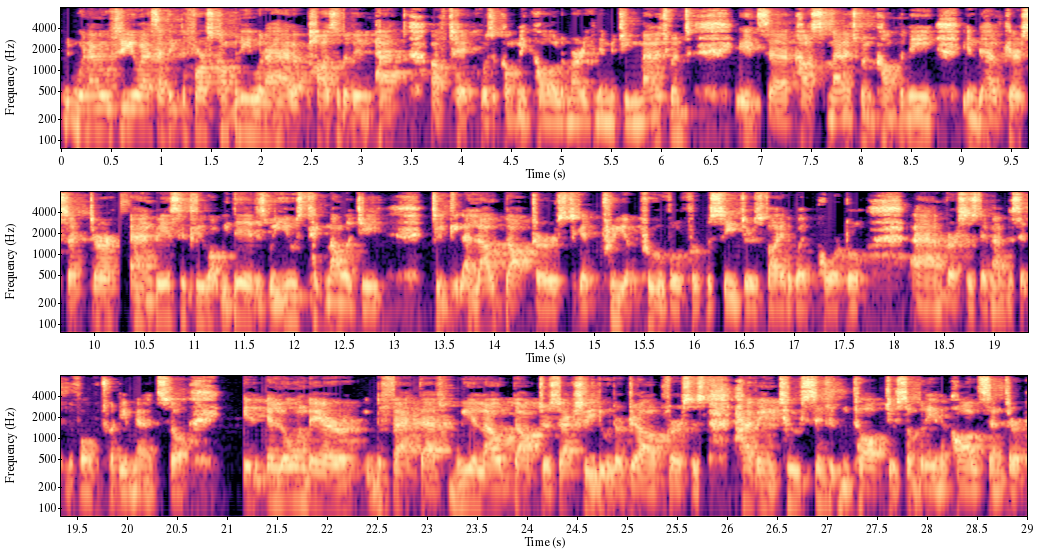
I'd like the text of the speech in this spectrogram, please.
When I moved to the US, I think the first company when I had a positive impact of tech was a company called American Imaging Management. It's a cost management company in in the healthcare sector. And basically, what we did is we used technology to allow doctors to get pre approval for procedures via the web portal um, versus them having to sit in the phone for 20 minutes. So it, alone there, the fact that we allowed doctors to actually do their job versus having to sit and talk to somebody in a call center,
